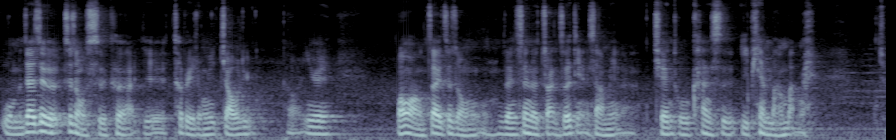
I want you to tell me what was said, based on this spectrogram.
我们在这个这种时刻啊，也特别容易焦虑啊，因为往往在这种人生的转折点上面啊，前途看似一片茫茫哎，就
